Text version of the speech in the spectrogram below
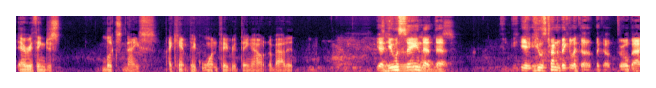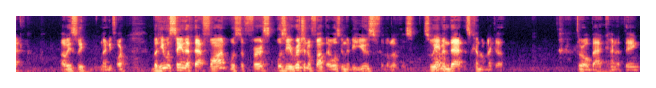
everything just looks nice. I can't pick one favorite thing out about it. Yeah, It's he was early saying that that 90s. He, he was trying to make it like a like a throwback, obviously '94. But he was saying that that font was the first was the original font that was going to be used for the locals. So Yeah. even that is kind of like a throwback kind of thing.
